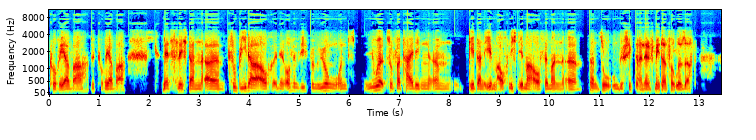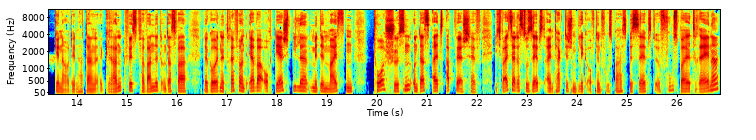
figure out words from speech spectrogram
Korea war, Südkorea war letztlich dann zu bieder auch in den Offensivbemühungen und nur zu verteidigen ähm, geht dann eben auch nicht immer auf, wenn man dann so ungeschickt einen Elfmeter verursacht. Genau, den hat dann Granquist verwandelt und das war der goldene Treffer und er war auch der Spieler mit den meisten Torschüssen und das als Abwehrchef. Ich weiß ja, dass du selbst einen taktischen Blick auf den Fußball hast, bist selbst Fußballtrainer.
